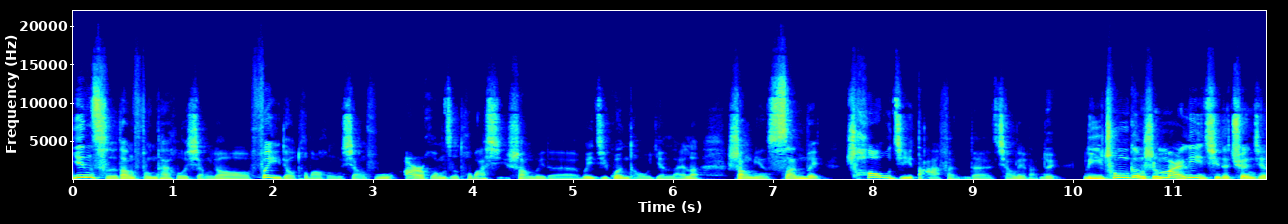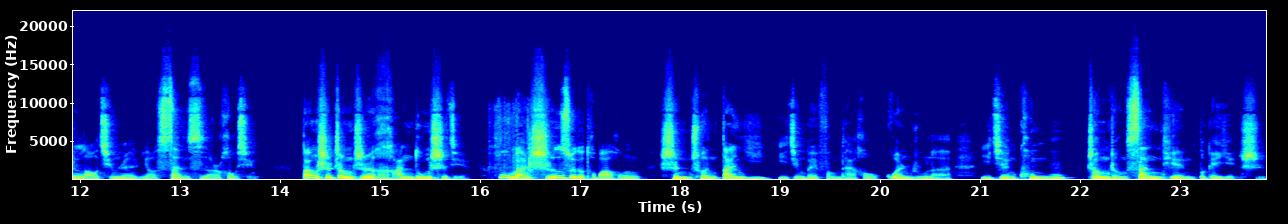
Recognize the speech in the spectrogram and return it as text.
因此，当冯太后想要废掉拓跋宏，想扶二皇子拓跋喜上位的危急关头，引来了上面三位超级大粉的强烈反对。李冲更是卖力气的劝谏老情人要三思而后行。当时正值寒冬时节，不满十岁的拓跋宏身穿单衣，已经被冯太后关入了一间空屋，整整三天不给饮食，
